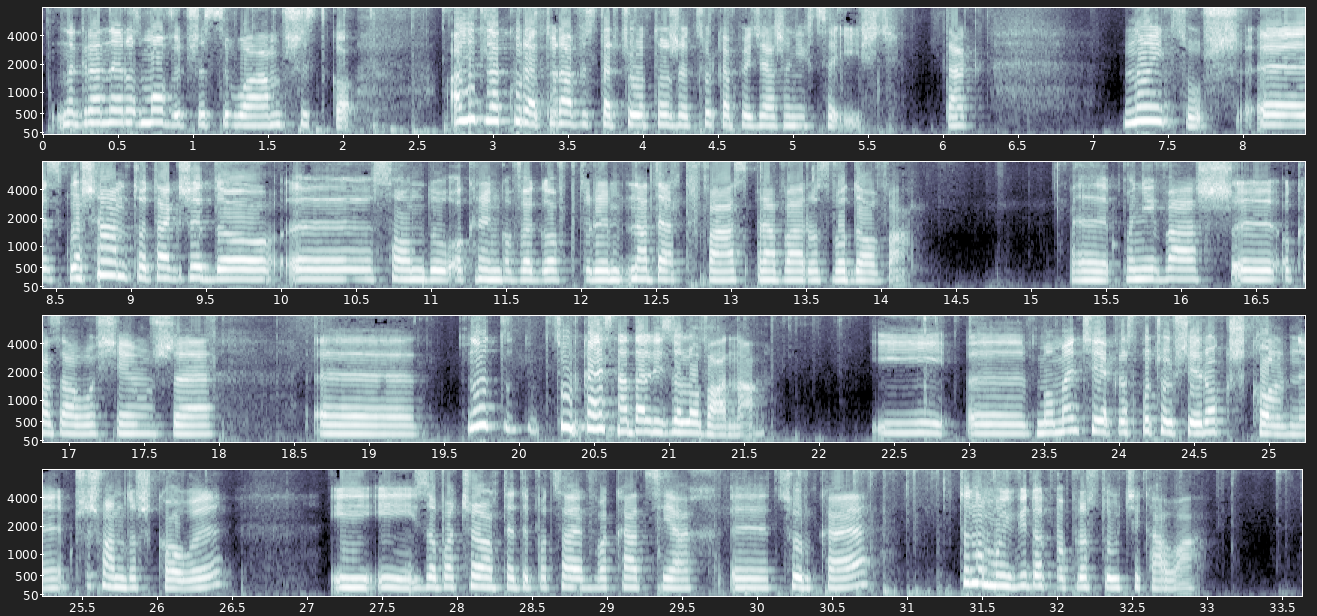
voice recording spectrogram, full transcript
nagrane rozmowy przesyłałam, wszystko. Ale dla kuratora wystarczyło to, że córka powiedziała, że nie chce iść, tak? No i cóż, yy, zgłaszałam to także do yy, sądu okręgowego, w którym nadal trwa sprawa rozwodowa, yy, ponieważ okazało się, że no, córka jest nadal izolowana. I w momencie, jak rozpoczął się rok szkolny, przyszłam do szkoły i, i zobaczyłam wtedy po całych wakacjach córkę, to na mój widok po prostu uciekała.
